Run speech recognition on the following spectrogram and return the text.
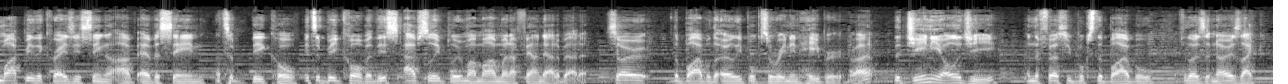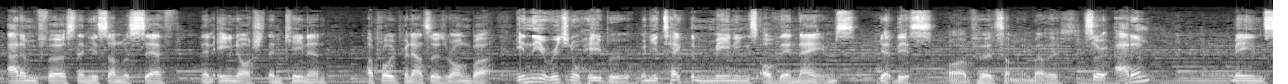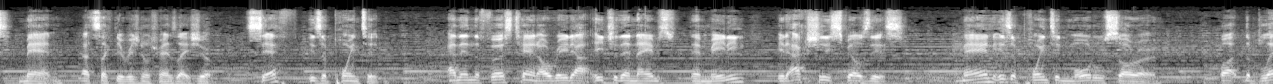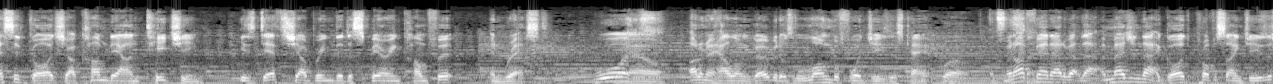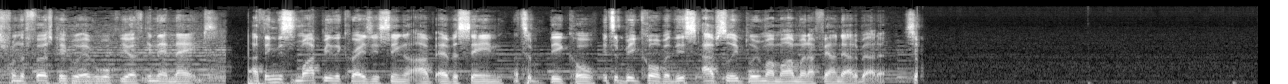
Might be the craziest thing I've ever seen. That's a big call. It's a big call, but this absolutely blew my mind when I found out about it. So, the Bible, the early books are written in Hebrew, right? The genealogy and the first few books of the Bible, for those that know, is like Adam first, then his son was Seth, then Enosh, then Kenan. I probably pronounced those wrong, but in the original Hebrew, when you take the meanings of their names, get this. Oh, I've heard something about this. So Adam means man. That's like the original translation. Seth is appointed. And then the first 10, I'll read out each of their names, their meaning. It actually spells this Man is appointed mortal sorrow, but the blessed God shall come down teaching. His death shall bring the despairing comfort and rest. What? I don't know how long ago, but it was long before Jesus came. Wow. That's When I found out about that, imagine that God prophesying Jesus from the first people who ever walked the earth in their names. I think this might be the craziest thing I've ever seen. That's a big call. It's a big call, but this absolutely blew my mind when I found out about it. So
